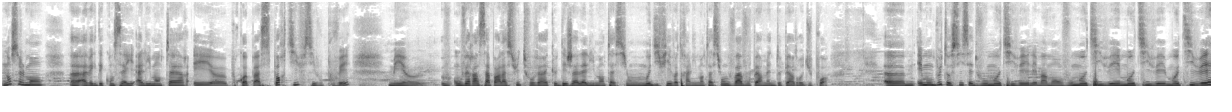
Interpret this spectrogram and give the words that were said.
non seulement avec des conseils alimentaires et pourquoi pas sportifs si vous pouvez, mais on verra ça par la suite. Vous verrez que déjà l'alimentation, modifier votre alimentation va vous permettre de perdre du poids. Euh, et mon but aussi, c'est de vous motiver, les mamans, vous motiver, motiver, motiver,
